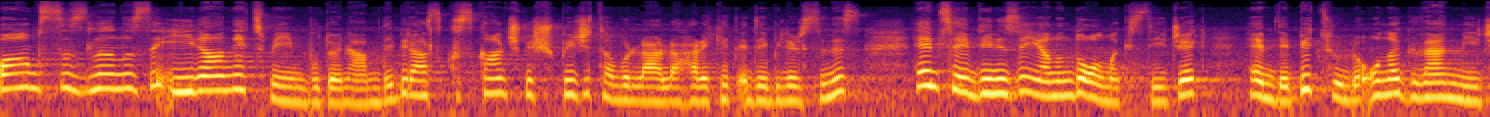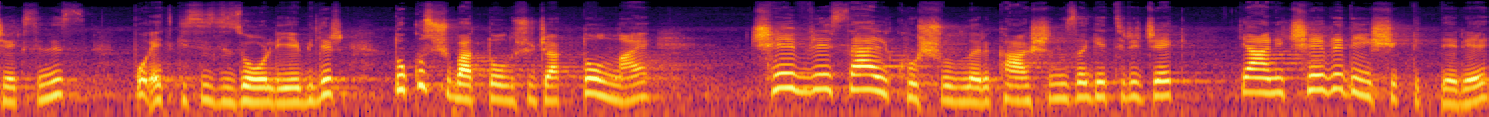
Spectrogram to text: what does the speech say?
Bağımsızlığınızı ilan etmeyin bu dönemde. Biraz kıskanç ve şüpheci tavırlarla hareket edebilirsiniz. Hem sevdiğinizin yanında olmak isteyecek hem de bir türlü ona güvenmeyeceksiniz. Bu etki sizi zorlayabilir. 9 Şubat'ta oluşacak Dolunay çevresel koşulları karşınıza getirecek. Yani çevre değişiklikleri,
